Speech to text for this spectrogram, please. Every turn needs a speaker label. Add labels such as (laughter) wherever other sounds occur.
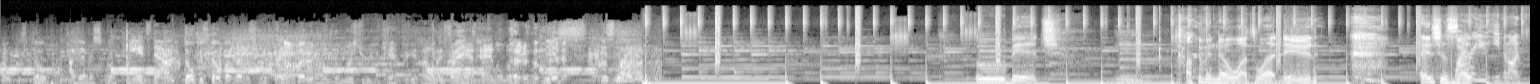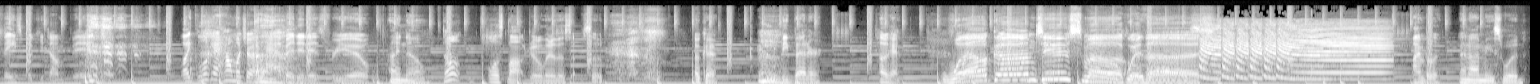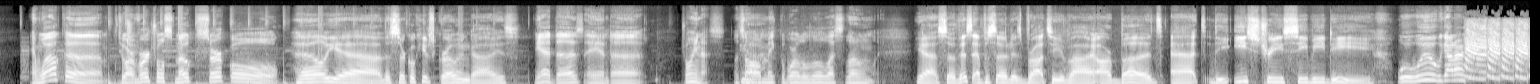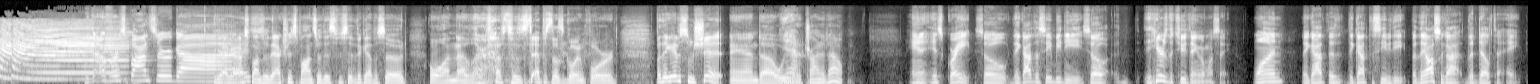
Speaker 1: Dopest dope I've ever smoked. Hands down, dopest dope I've ever smoked.
Speaker 2: It's not better than the blue oyster. You can't be. I, don't, I
Speaker 1: friend,
Speaker 2: can't handle better than
Speaker 1: This
Speaker 2: this.
Speaker 1: is like
Speaker 3: Ooh, bitch. Mm. (laughs) I don't even know what's what, dude. It's just
Speaker 4: Why
Speaker 3: like
Speaker 4: are you even on Facebook, you dumb bitch? (laughs) like, look at how much of a (sighs) habit it is for you.
Speaker 3: I know. Don't let's not go there this episode. Okay.
Speaker 4: Be better. Okay.
Speaker 3: Welcome to Smoke with Us.
Speaker 4: I'm Blue.
Speaker 3: And I'm Eastwood.
Speaker 4: And welcome to our virtual smoke circle.
Speaker 3: Hell yeah. The circle keeps growing, guys.
Speaker 4: Yeah, it does. And uh join us. Let's
Speaker 3: Yeah.
Speaker 4: all make the world a little less lonely.
Speaker 3: Yeah, so this episode is brought to you by our buds at the East Tree CBD.
Speaker 4: Woo woo, we got our We got our first sponsor, guys.
Speaker 3: Yeah, I got our sponsor. They actually sponsored this specific episode, well, and other (laughs) episodes, episodes going forward. But they gave us some shit, and uh, we
Speaker 4: Yeah.
Speaker 3: were trying it out.
Speaker 4: and it's great. So they got the CBD. So here's the two things I want to say. One, they got the they got the CBD, but they also got the Delta 8.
